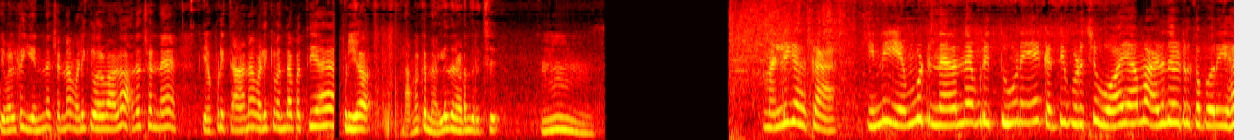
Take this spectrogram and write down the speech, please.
இவள்கிட்ட என்ன சொன்னா வலிக்கு வருவாளோ அதை சொன்னேன். எப்படி தானா வலிக்கு வந்தா பத்தியா? அப்படியா? நமக்கு நல்லது நடந்துருச்சு. ம். மல்லிகா அக்கா இன்னும் எம்புட்டு நேரம் தான் இப்படி தூணையே கட்டி பிடிச்சி ஓயாம அழுதுகிட்டு இருக்க போறீங்க.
